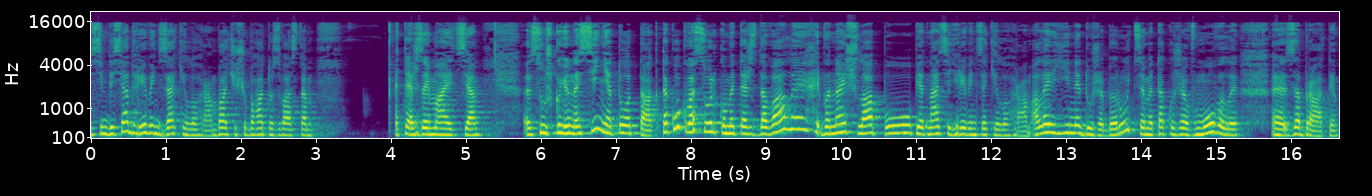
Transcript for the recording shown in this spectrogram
70 гривень за кілограм. Бачу, що багато з вас там теж займається сушкою насіння, то так. Таку квасольку ми теж здавали, вона йшла по 15 гривень за кілограм, але її не дуже беруть, це ми так уже вмовили е, забрати.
